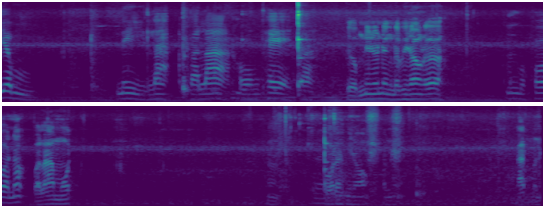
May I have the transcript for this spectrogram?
เยี่ยมนี่ละปลาร้าของแท้จ้ะ เติมนิดนึงนะพี่น้องเด้อมันบ่พอเนาะปลาร้ามดอืมพอได้พี่น้องอันนี้อัดมัน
